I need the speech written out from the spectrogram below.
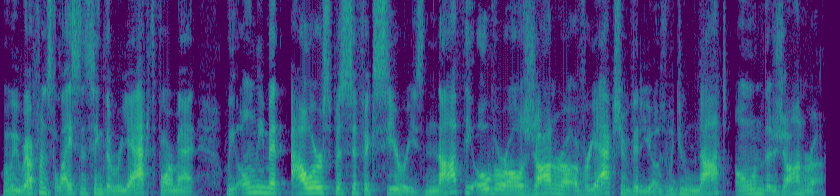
When we referenced licensing the React format, we only meant our specific series, not the overall genre of reaction videos. We do not own the genre.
